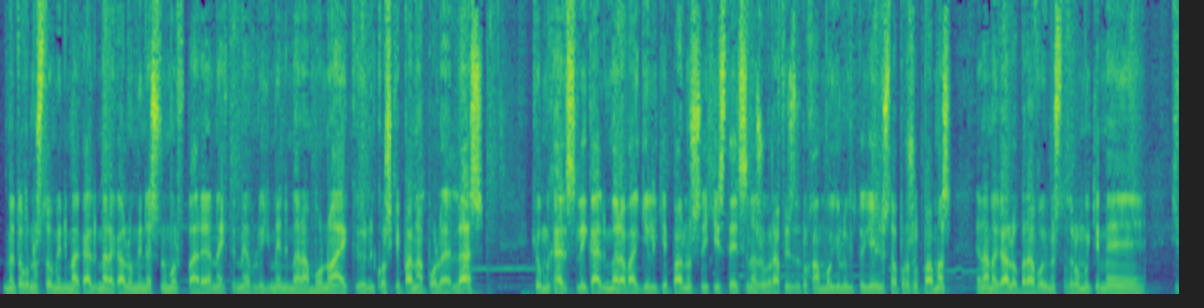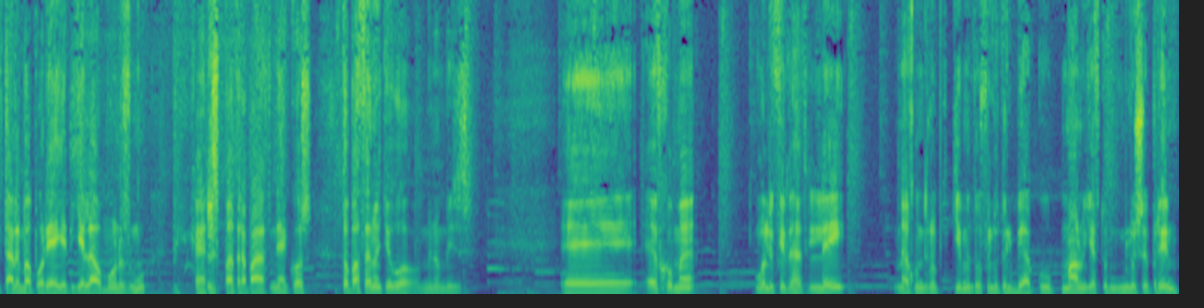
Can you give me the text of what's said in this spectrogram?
με το γνωστό μήνυμα Καλημέρα, καλό μήνα στην όμορφη παρέα. Να έχετε μια ευλογημένη μέρα μόνο ΑΕΚ Ιωνικό και πάνω απ' όλα Ελλάς. Και ο Μιχάλης λέει καλημέρα, Βαγγέλη και πάνω. Συνεχίστε έτσι να ζωγραφίζετε το χαμόγελο και το γέλιο στα πρόσωπά μας. Ένα μεγάλο μπράβο. Είμαι στον δρόμο και με κοιτάνε με απορία γιατί γελάω μόνος μου. Μιχάλης Πάτρα Παναθυνιακό. Το παθαίνω κι εγώ, μην νομίζεις. Ε, εύχομαι όλοι οι φίλοι θα τη λέει να έχουν την οπτική με το φίλο του Ολυμπιακού, μάλλον για αυτό που μιλούσε πριν.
